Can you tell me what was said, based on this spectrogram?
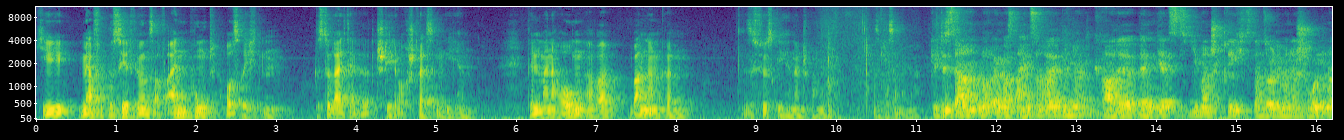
Je mehr fokussiert wir uns auf einen Punkt ausrichten, desto leichter entsteht auch Stress im Gehirn. Wenn meine Augen aber wandern können, ist es fürs Gehirn entspannend. Also das Gibt es da noch irgendwas einzuhalten? Gerade wenn jetzt jemand spricht, dann sollte man ja schon,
